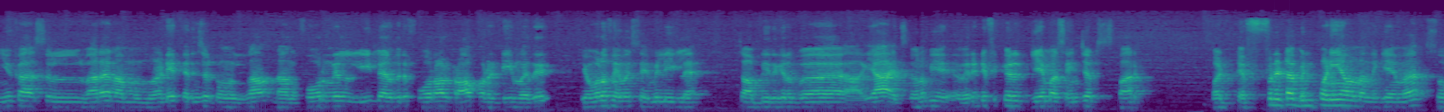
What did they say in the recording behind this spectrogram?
நியூ காசில் வேற நம்ம முன்னாடியே தெரிஞ்சிருக்கவங்களுக்கு தான். நாங்க ஃபோர் நில் லீட்ல இருந்துட்டு ஃபோர் ஆல் ட்ராப் பண்ண டீம் அது. எவ்வளவு ஃபேமஸ் எம்எல் லீக்ல ஸோ அப்படி இருக்கிறப்ப yeah it's be very difficult game Saint James Park but டெஃபினட்டா வின் பண்ணியே ஆகணும் அந்த கேமை ஸோ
